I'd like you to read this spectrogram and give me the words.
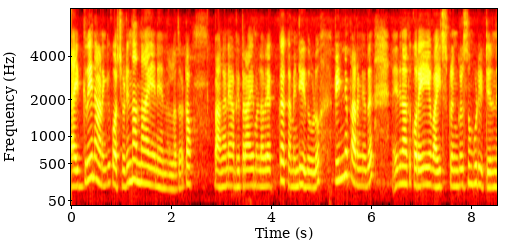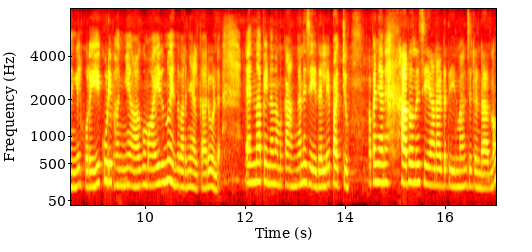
ലൈറ്റ് ഗ്രീൻ ആണെങ്കിൽ കുറച്ചുകൂടി നന്നായേനെ എന്നുള്ളത് കേട്ടോ. അപ്പോൾ അങ്ങനെ അഭിപ്രായമുള്ളവരൊക്കെ കമന്റ് ചെയ്തോളൂ. പിന്നെ പറഞ്ഞത് ഇതിനകത്ത് കുറേ വൈറ്റ് സ്പ്രിങ്കിൾസും കൂടി ഇട്ടിരുന്നെങ്കിൽ കുറേ കൂടി ഭംഗിയാകുമായിരുന്നു എന്ന് പറഞ്ഞ ആൾക്കാരും ഉണ്ട്. എന്നാൽ പിന്നെ നമുക്ക് അങ്ങനെ ചെയ്തല്ലേ പറ്റൂ. അപ്പം ഞാൻ അതൊന്ന് ചെയ്യാനായിട്ട് തീരുമാനിച്ചിട്ടുണ്ടായിരുന്നു.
